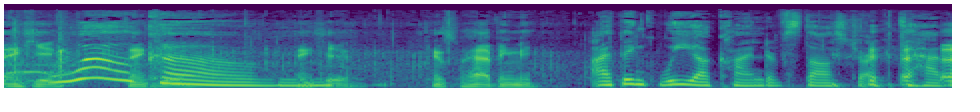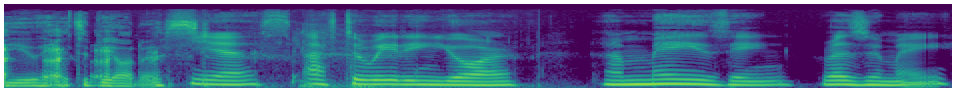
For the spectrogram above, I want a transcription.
Thank you. Welcome. Thank you. Thank you. Thanks for having me. I think we are kind of starstruck to have you here, to be honest. Yes, after reading your amazing resume.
